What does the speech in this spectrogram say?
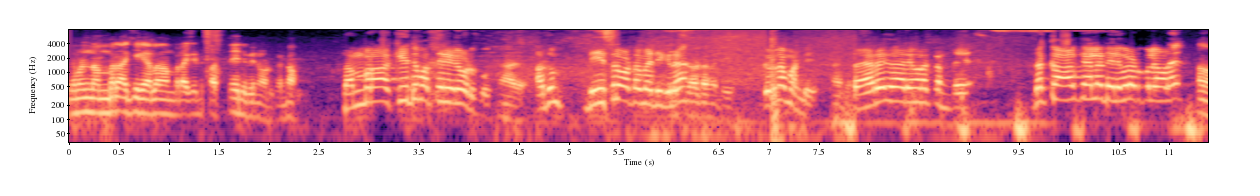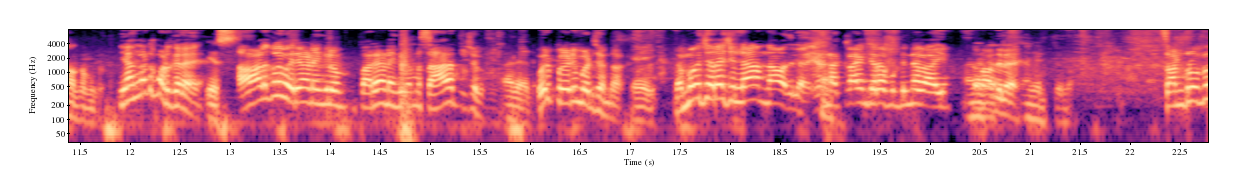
നമ്മൾ നമ്പർ ആക്കി കേരള നമ്പർ ആക്കിട്ട് പത്തേ രൂപ കൊടുക്കാം ആക്കിയിട്ട് പത്ത് രൂപ കൊടുക്കും. അതും. ഡീസൽ ഓട്ടോമാറ്റിക്കിൽ ഓട്ടോമാറ്റിക് വണ്ടി. ടയറ് കാര്യങ്ങളൊക്കെ ഉണ്ട്. ഇതൊക്കെ ആൾക്കാരെല്ലാം ഡെലിവറി കൊടുക്കൂലേ നമ്മളെ? എങ്ങോട്ടും കൊടുക്കല്ലേ? ആളുകൾ വരികയാണെങ്കിലും പറയുകയാണെങ്കിലും നമ്മൾ സാധനം എത്തിച്ചു കൊടുക്കും. ഒരു പേടിയും പേടിച്ചണ്ട നമുക്ക് ചെറിയ ചില്ല എന്നാ മതില്ലേ എണ്ണക്കായും ചെറിയ ഫുഡിന്റെ കായും മതില്ലേ സൺറൂഫ്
